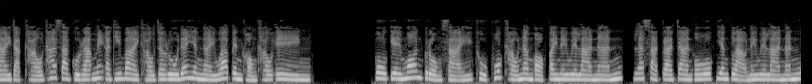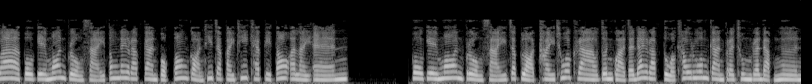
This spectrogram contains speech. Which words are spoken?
ดๆจากเขาถ้าซากุระไม่อธิบายเขาจะรู้ได้ยังไงว่าเป็นของเขาเอง โปเกมอนโปร่งใสถูกพวกเขานำออกไปในเวลานั้น และศาสตราจารย์โอ๊กยังกล่าวในเวลานั้นว่าโปเกมอนโปร่งใสต้องได้รับการปกป้องก่อนที่จะไปที่แคปิตอลอะไลแอนโปเกมอนโปร่งใสจะปลอดภัยชั่วคราวจนกว่าจะได้รับตั๋วเข้าร่วมการประชุมระดับเงิน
